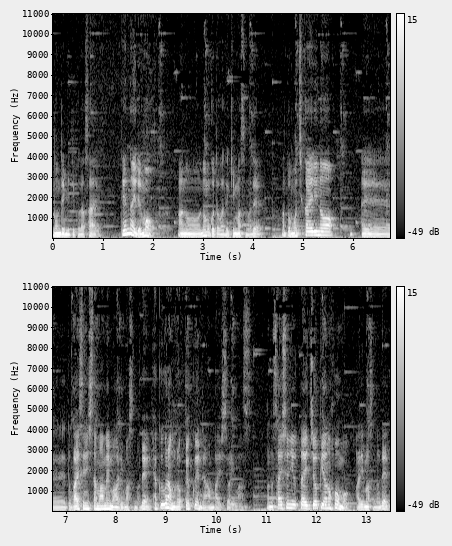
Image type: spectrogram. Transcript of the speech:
飲んでみてください。店内でもあの飲むことができますのであと持ち帰りの、えーと、焙煎した豆もありますので 100g600 円で販売しております。あの最初に言ったエチオピアの方もありますので、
